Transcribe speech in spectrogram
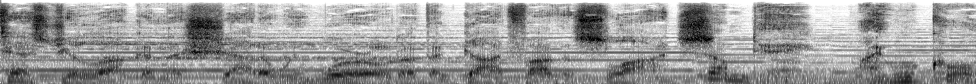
Test your luck in the shadowy world of The Godfather slot. Someday, I will call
